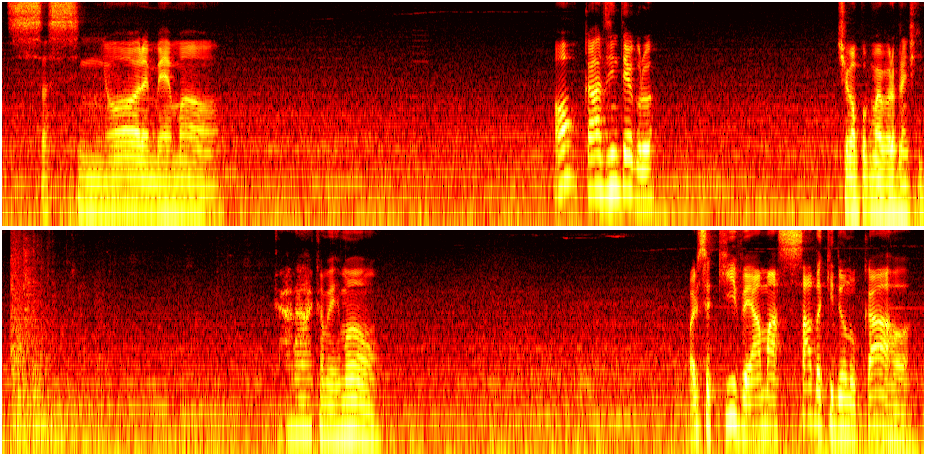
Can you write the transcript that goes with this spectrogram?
Nossa senhora, meu irmão. Ó, oh, o carro desintegrou. Vou chegar um pouco mais pra frente aqui. Caraca, meu irmão. Olha isso aqui, velho. A amassada que deu no carro, ó.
